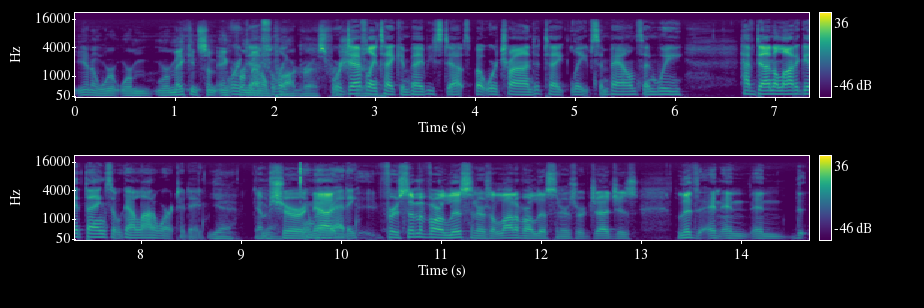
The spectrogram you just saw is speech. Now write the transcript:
you know we're we're, we're making some We're incremental progress. For we're sure. definitely taking baby steps, but we're trying to take leaps and bounds, and we have done a lot of good things, but we've got a lot of work to do. yeah. I'm sure. And we're now, ready. for some of our listeners, a lot of our listeners are judges, and and and th-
